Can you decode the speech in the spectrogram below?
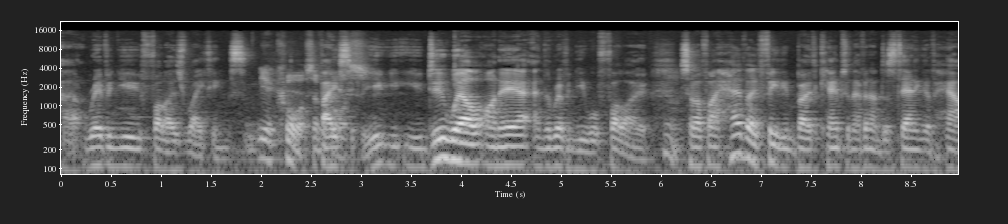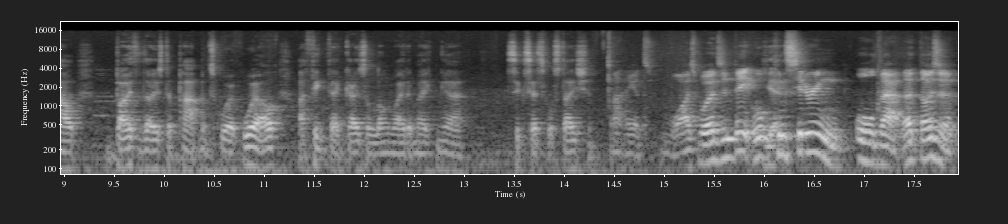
uh, revenue follows ratings. Yeah, of course. Of Basically, you, you, you do well on air and the revenue will follow. Hmm. So if I have a feed in both camps and have an understanding of how both of those departments work well, I think that goes a long way to making a successful station. I think it's wise words indeed. Well, Yeah. considering all that, that, those are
